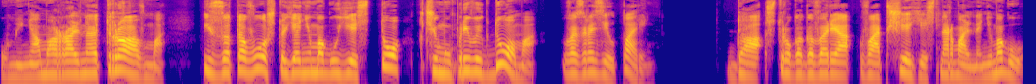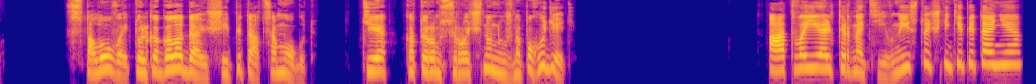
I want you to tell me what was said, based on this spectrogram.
«У меня моральная травма из-за того, что я не могу есть то, к чему привык дома», — возразил парень. «Да, строго говоря, вообще есть нормально не могу. В столовой только голодающие питаться могут. Те, которым срочно нужно похудеть». «А твои альтернативные источники питания?»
